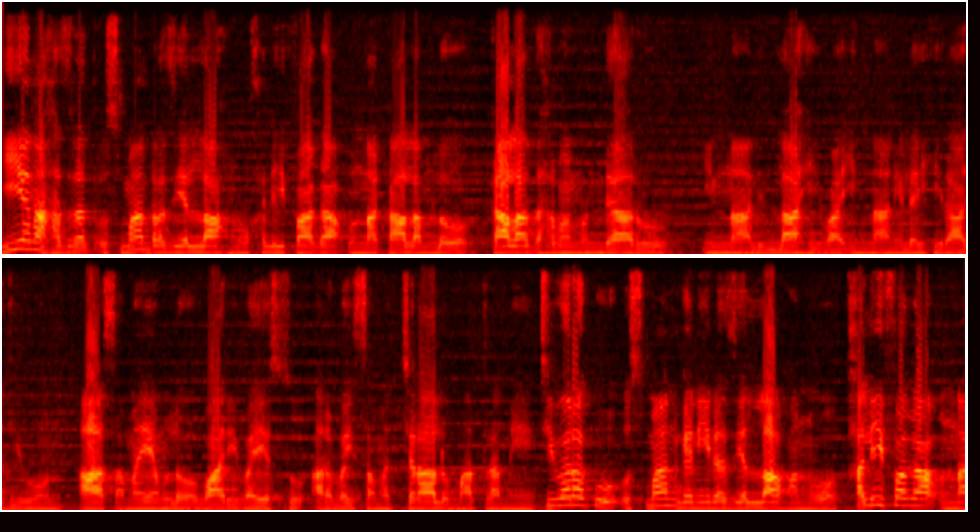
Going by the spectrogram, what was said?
ఈయన హజరత్ ఉస్మాన్ రజియల్లాహ్ను ఖలీఫాగా ఉన్న కాలంలో కాలధర్మం పొందారు. ఇన్నా లిల్లాహి వా ఇన్నా నిలైహి రాజీవోన్ ఆ సమయంలో వారి వయస్సు అరవై సంవత్సరాలు మాత్రమే. చివరకు ఉస్మాన్ గనీ రజియల్లాహను ఖలీఫాగా ఉన్న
